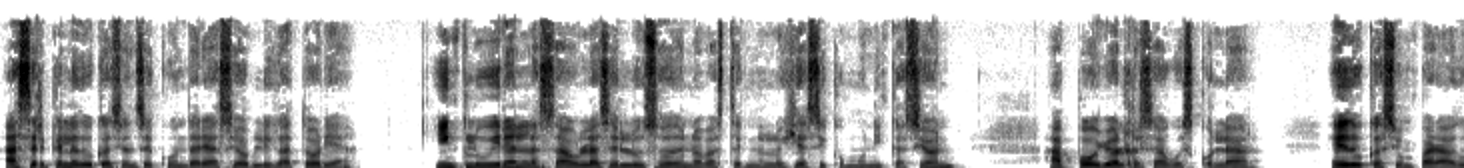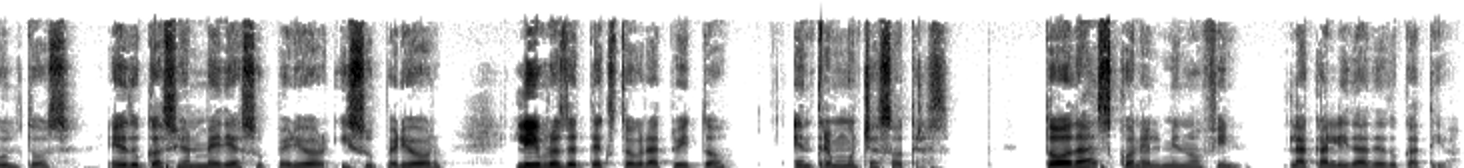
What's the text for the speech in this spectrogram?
hacer que la educación secundaria sea obligatoria, incluir en las aulas el uso de nuevas tecnologías y comunicación, apoyo al rezago escolar, educación para adultos, educación media superior y superior, libros de texto gratuito, entre muchas otras, todas con el mismo fin, la calidad educativa.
